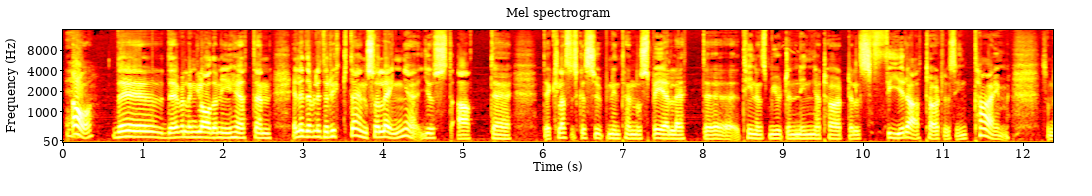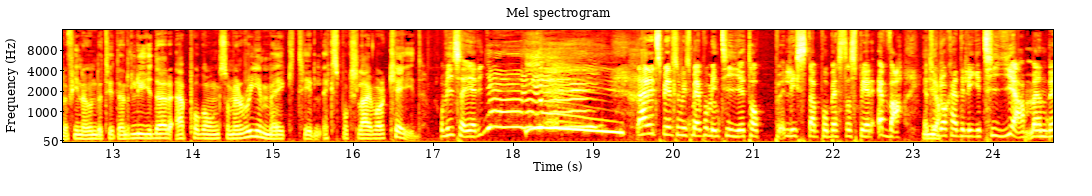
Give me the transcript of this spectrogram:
Ja, det, det är väl den glada nyheten, eller det är väl ett rykte än så länge, just att eh, det klassiska Super Nintendo-spelet eh, Teenage Mutant Ninja Turtles 4, Turtles in Time, som den fina undertiteln lyder, är på gång som en remake till Xbox Live Arcade. Och vi säger yay! Det här är ett spel som finns med på min 10 topplista på bästa spel ever. Jag tror Ja. dock att det ligger 10 men det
